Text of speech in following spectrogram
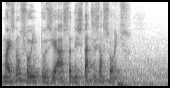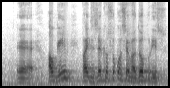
mas não sou entusiasta de estatizações. É, alguém vai dizer que eu sou conservador por isso,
